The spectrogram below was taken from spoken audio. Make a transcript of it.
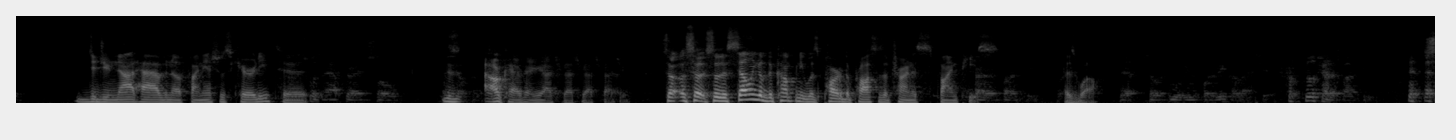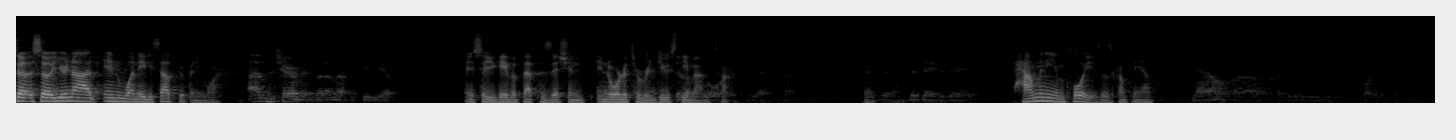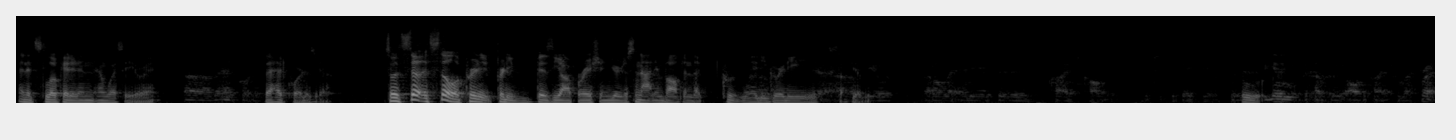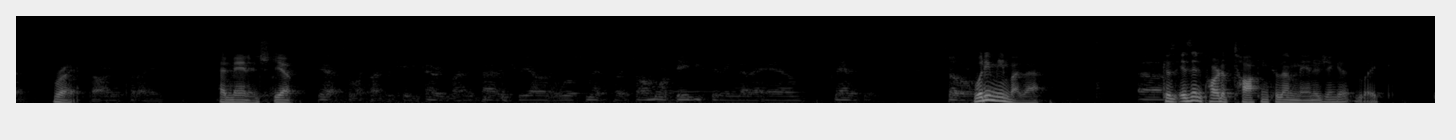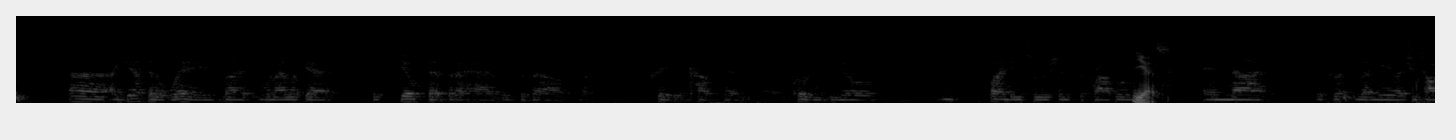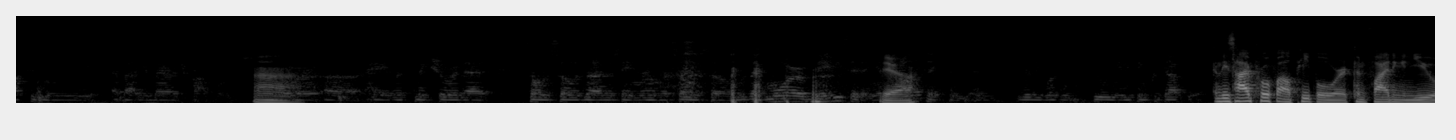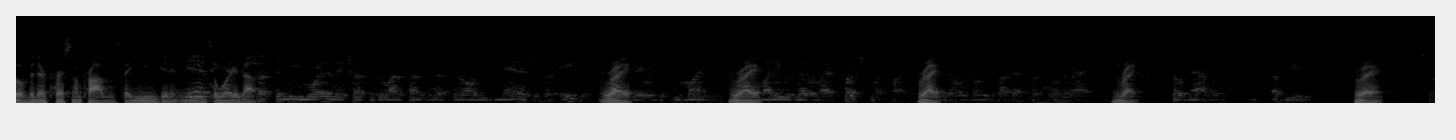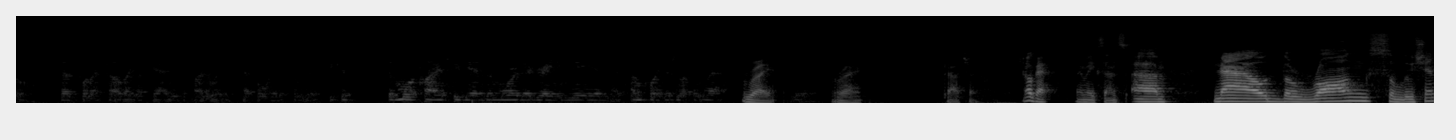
did you not have enough financial security to? This was after I'd sold. This, okay, okay, got you, got you, got you, got you. So, so, so the selling of the company was part of the process of trying to find peace to find peace. Right. as well. Yeah. So I was moving to Puerto Rico last year. I'm still trying to find peace. So, so you're not in 180 South Group anymore, I'm the chairman, but I'm not the CEO. and so you gave up that position in order to reduce the amount of time. Yeah, exactly. Interesting. The day to day. How many employees does the company have? Now, uh, 120 something. And it's located in NYC, right? Uh, the headquarters. The headquarters, yeah. So it's still it's still a pretty pretty busy operation. You're just not involved in the nitty gritty Yeah, stuff. I You don't deal with. I don't let any of the clients call me, which is the big deal. Because at the beginning of the company, all the clients were my friends, Right. the artists that I. Had managed. Yeah. Yeah, so my clients were Katy Perry, Miley Cyrus, Rihanna, Will Smith, right? So I'm more babysitting than I am managing. So. What do you mean by that? Because isn't part of talking to them managing it? Like, Uh, I guess in a way, but when I look at the skill set that I have, it's about like creating content, uh, closing deals, m- finding solutions to problems, yes. and not like let, let me let you talk to me about your marriage problems, Ah. or uh, hey, let's make sure that so and so is not in the same room as so and so. It was like more babysitting and Yeah. politics, and, and really wasn't doing anything productive. And these high profile people were confiding in you over their personal problems that you didn't Yeah, need to worry because about. They trusted me more than they trusted a lot of times in their, their own managers or agents. Right. They were just money. Right. Money was never my approach to my clients. Right. You know, it was always about that personal interaction. Right. So that was abused. Right. So that's when I felt like, okay, I need to find a way to step away from this because the more clients we get, the more they're draining me, and at some point, there's nothing left. Right. You know. Right. Gotcha. Okay, that makes sense. Um, now the wrong solution.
